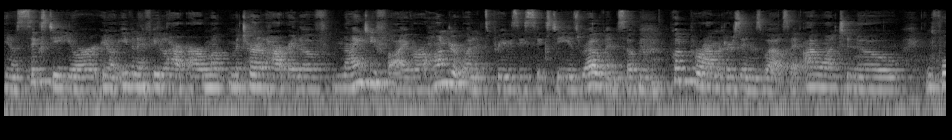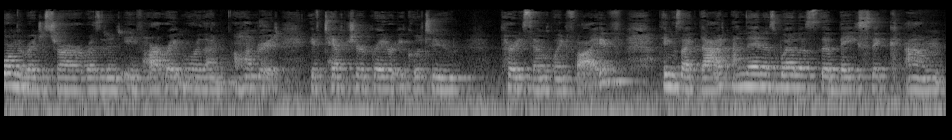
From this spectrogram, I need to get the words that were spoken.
you know 60 or you know even a fetal heart or maternal heart rate of 95 or 100 when it's previously 60 is relevant so mm. put parameters in as well say i want to know inform the registrar or resident if heart rate more than 100 if temperature greater or equal to 37.5 things like that. And then as well as the basic um,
